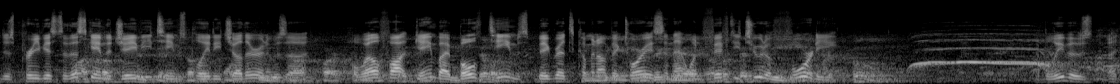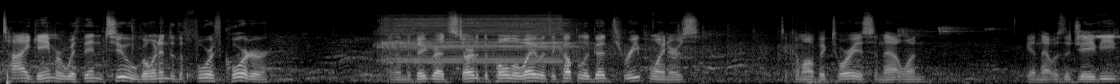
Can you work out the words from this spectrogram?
Just previous to this game, the JV teams played each other, and it was a, a well-fought game by both teams. Big Reds coming out victorious in that one, 52 to 40. Believe it was a tie gamer within two going into the fourth quarter. And then the Big Reds started the pull away with a couple of good three-pointers to come out victorious in that one. Again, that was the JV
